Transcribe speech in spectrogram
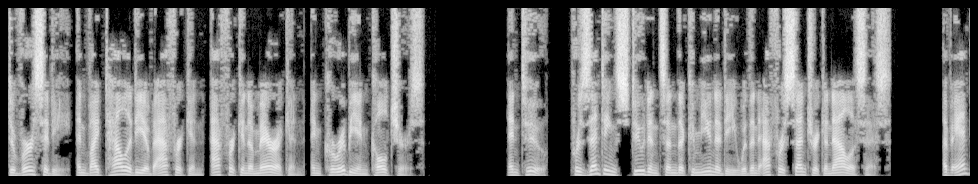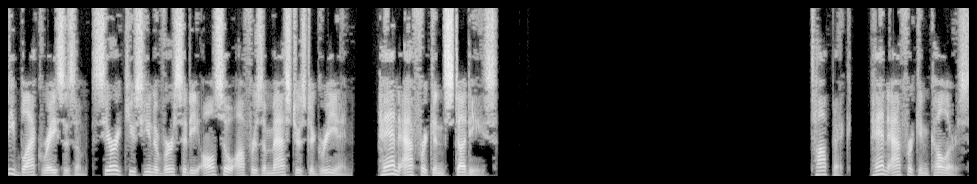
diversity, and vitality of African, African American, and Caribbean cultures", and to "...presenting students and the community with an Afrocentric analysis." Of anti-black racism, Syracuse University also offers a master's degree in Pan-African Studies. Pan-African colors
